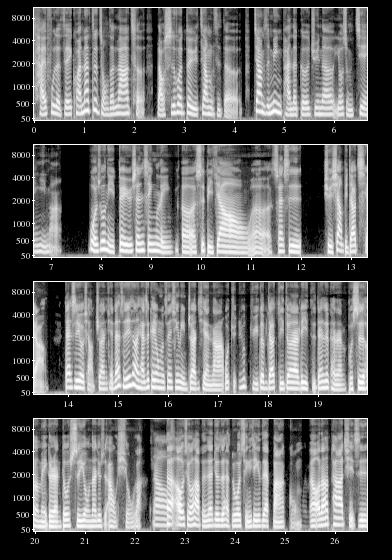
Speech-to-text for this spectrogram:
财富的这一块，那这种的拉扯，老师会对于这样子的这样子命盘的格局呢，有什么建议吗？或者说你对于身心灵，呃，是比较呃，算是取向比较强，但是又想赚钱，但实际上你还是可以用身心灵赚钱呐、啊。我举就举一个比较极端的例子，但是可能不适合每个人都适用，那就是奥修啦。Oh. 但奥修它本身就是很多行星在八宫，然后那它其实。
